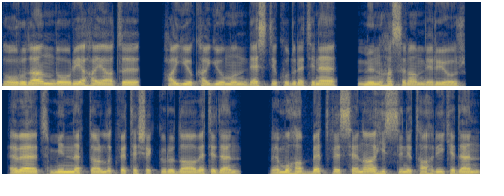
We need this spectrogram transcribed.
doğrudan doğruya hayatı Hayyü Kayyum'un desti kudretine münhasıran veriyor. Evet, minnettarlık ve teşekkürü davet eden ve muhabbet ve sena hissini tahrik eden,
